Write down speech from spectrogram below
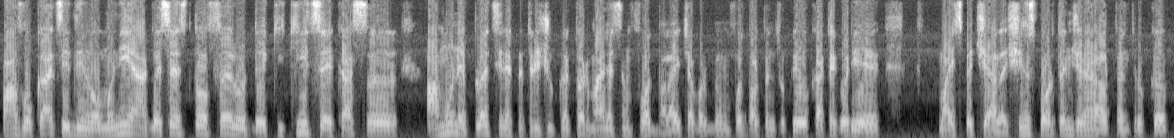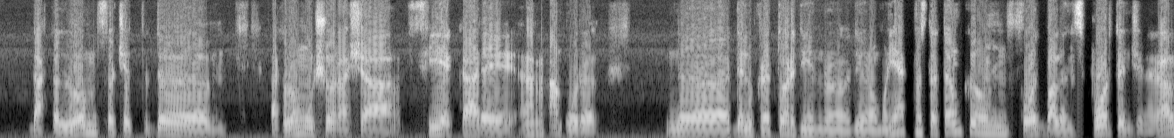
avocații din România găsesc tot felul de chichițe ca să amâne plățile către jucători, mai ales în fotbal. Aici vorbim în fotbal pentru că e o categorie mai specială și în sport în general, pentru că dacă luăm societate, dacă luăm ușor așa fiecare ramură de lucrători din, din România, constatăm că în fotbal, în sport în general,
